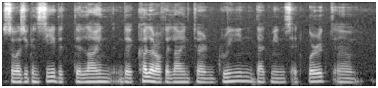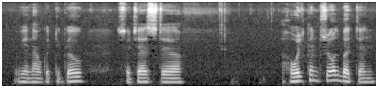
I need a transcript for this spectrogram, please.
So as you can see that the line the color of the line turned green. That means it worked. Um, we are now good to go. So just uh, hold control button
